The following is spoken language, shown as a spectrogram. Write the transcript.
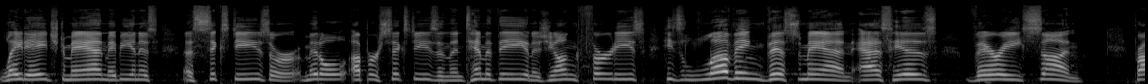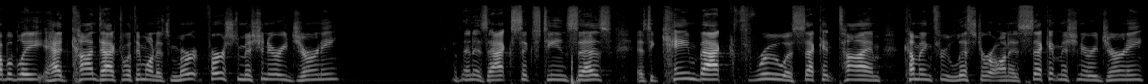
late aged man, maybe in his uh, 60s or middle upper 60s, and then Timothy in his young 30s. He's loving this man as his very son. Probably had contact with him on his mer- first missionary journey. But then, as Acts 16 says, as he came back through a second time, coming through Lystra on his second missionary journey,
